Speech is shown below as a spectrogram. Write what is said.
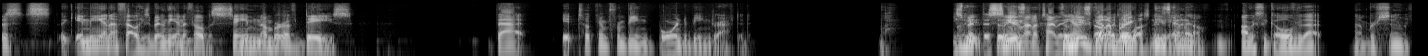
this like in the NFL. He's been in the NFL the same number of days that it took him from being born to being drafted. He spent the so same amount of time in So the he's NFL gonna that break. he wasn't He's in the gonna NFL. obviously go over that number soon.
